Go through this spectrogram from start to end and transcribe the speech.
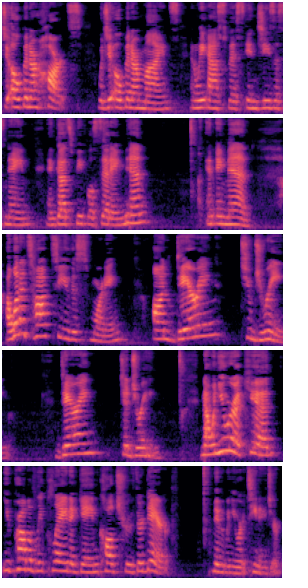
to open our hearts? Would you open our minds? And we ask this in Jesus' name. And God's people said, Amen and Amen. I want to talk to you this morning on daring to dream. Daring to dream. Now, when you were a kid, you probably played a game called Truth or Dare. Maybe when you were a teenager.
